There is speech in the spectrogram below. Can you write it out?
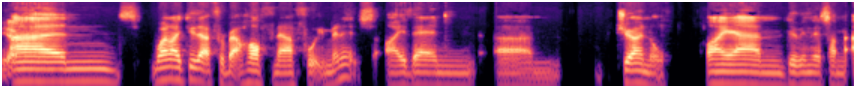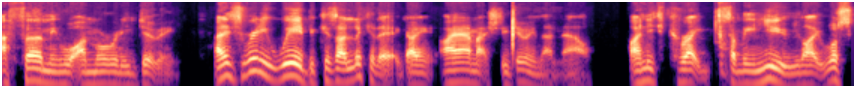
Yeah. And when I do that for about half an hour, 40 minutes, I then um, journal I am doing this. I'm affirming what I'm already doing. And it's really weird because I look at it going, I am actually doing that now. I need to create something new. Like what's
